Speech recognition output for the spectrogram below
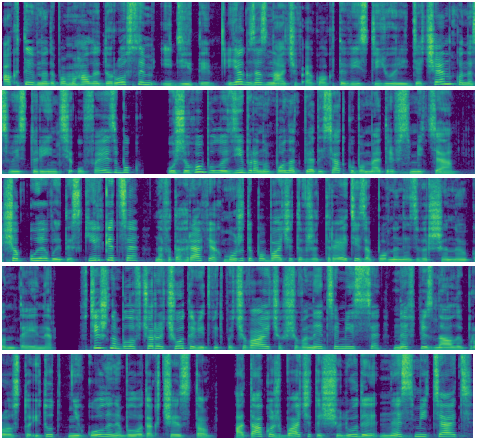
Активно допомагали дорослим і діти. Як зазначив екоактивіст Юрій Дяченко на своїй сторінці у Фейсбук, усього було зібрано понад 50 кубометрів сміття. Щоб уявити, скільки це, на фотографіях можете побачити вже третій заповнений з вершиною контейнер. Втішно було вчора чути від відпочиваючих, що вони це місце не впізнали просто, і тут ніколи не було так чисто. А також бачити, що люди не смітять,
